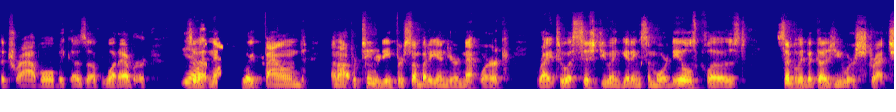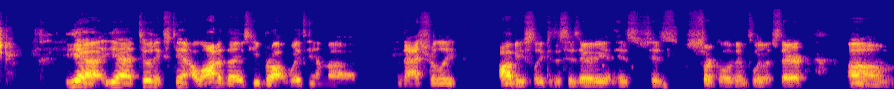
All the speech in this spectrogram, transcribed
the travel, because of whatever. Yeah. So it naturally found an opportunity for somebody in your network, right, to assist you in getting some more deals closed simply because you were stretched. Yeah, yeah, to an extent. A lot of those he brought with him uh, naturally, obviously, because it's his area and his his circle of influence there. Um,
